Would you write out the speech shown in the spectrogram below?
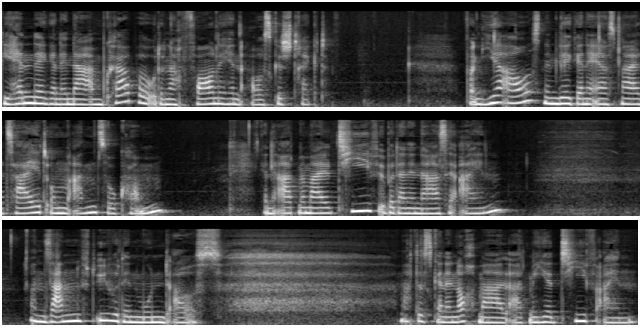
Die Hände gerne nah am Körper oder nach vorne hin ausgestreckt. Von hier aus nimm dir gerne erstmal Zeit, um anzukommen. Gerne atme mal tief über deine Nase ein und sanft über den Mund aus. Mach das gerne nochmal. Atme hier tief ein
